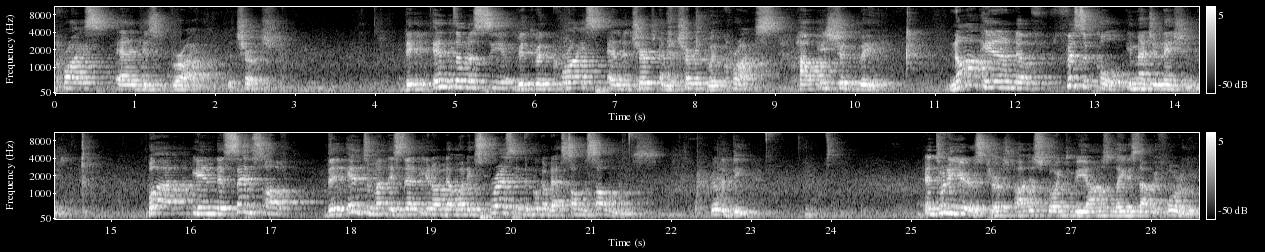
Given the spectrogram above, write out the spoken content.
Christ and his bride, the church the intimacy between Christ and the church and the church with Christ, how it should be. Not in the physical imagination, but in the sense of the intimate, they said, you know, that what expressed in the book of that Song of Solomon's. Really deep. Through the years, church, I'm just going to be honest, this out before you.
